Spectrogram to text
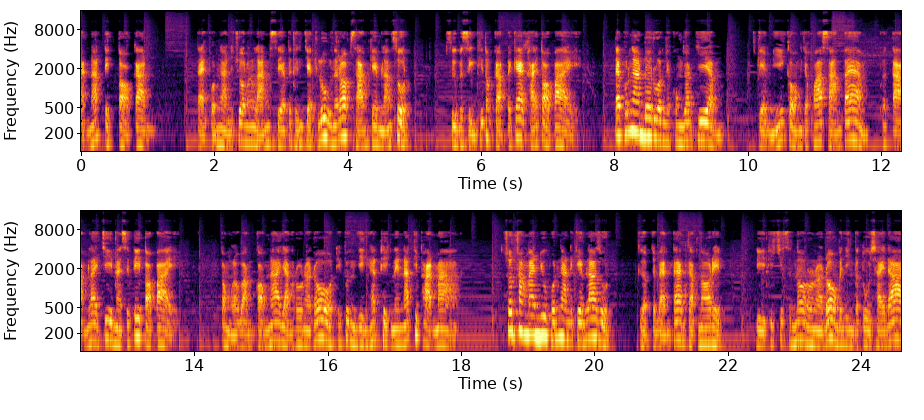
8 นัดติดต่อกัน แต่ผลงานในช่วงหลังๆ เสียไปถึง 7 ลูกในรอบ 3 เกมหลังสุด ซึ่งเป็นสิ่งที่ต้องกลับไปแก้ไขต่อไป แต่ผลงานโดยรวมยังคงยอดเยี่ยม เกมนี้ก็หวังจะคว้า 3 แต้ม เพื่อตามไล่จี้แมนซิตี้ต่อไป ต้องระวังกองหน้าอย่างโรนัลโดที่เพิ่งยิงแฮตทริกในนัดที่ผ่านมา ส่วนฝั่งแมนยูผลงานในเกมล่าสุด เกือบจะแบ่งแต้มกับนอริทดีที่คิสโนโรนัลโดมายิงประตูชัยได้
